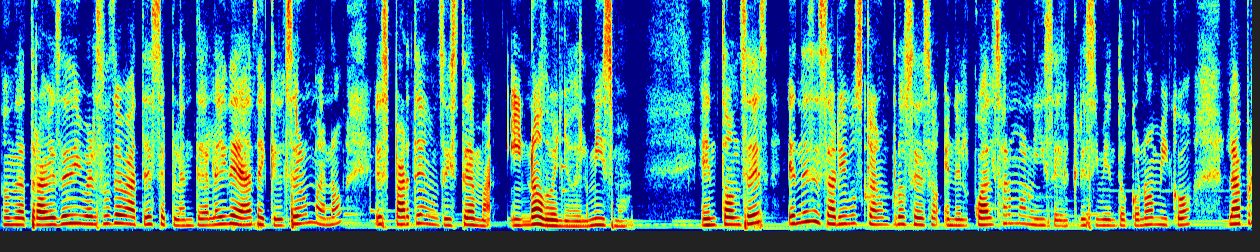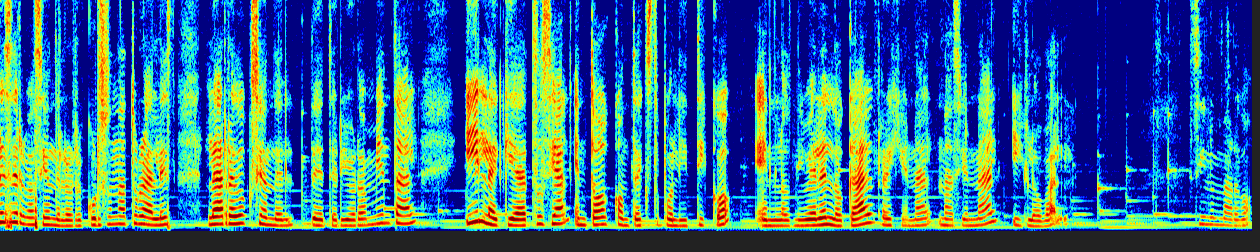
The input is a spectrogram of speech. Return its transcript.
donde a través de diversos debates se plantea la idea de que el ser humano es parte de un sistema y no dueño del mismo. Entonces, es necesario buscar un proceso en el cual se armonice el crecimiento económico, la preservación de los recursos naturales, la reducción del deterioro ambiental y la equidad social en todo contexto político en los niveles local, regional, nacional y global. Sin embargo,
